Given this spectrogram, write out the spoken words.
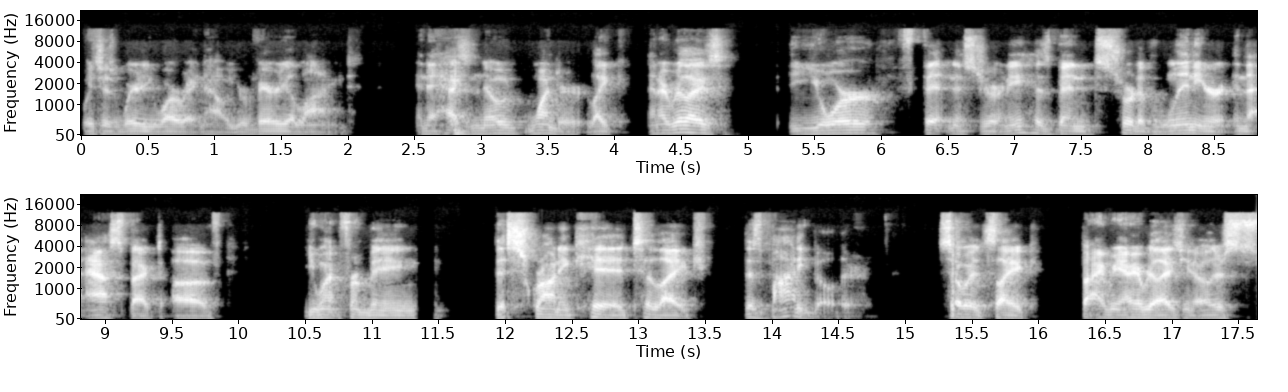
which is where you are right now. You're very aligned. And it has no wonder like and i realize your fitness journey has been sort of linear in the aspect of you went from being this scrawny kid to like this bodybuilder. So it's like, but I mean, I realize, you know, there's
